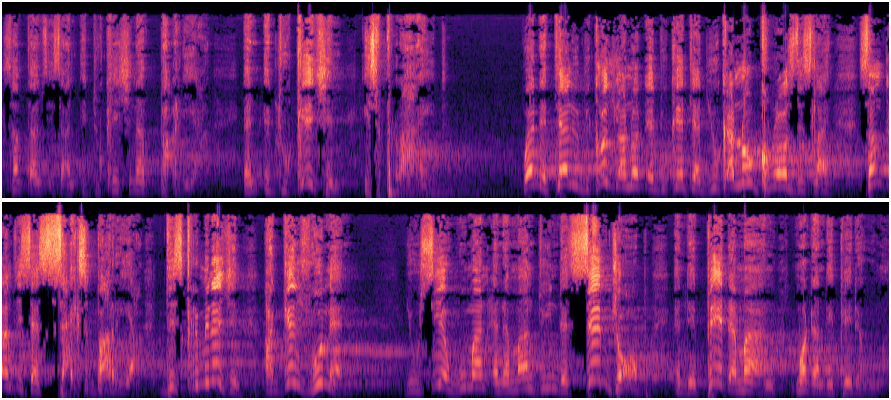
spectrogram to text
Sometimes it's an educational barrier, and education is pride. When they tell you because you are not educated, you cannot cross this line. Sometimes it's a sex barrier, discrimination against women you see a woman and a man doing the same job and they pay the man more than they pay the woman.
